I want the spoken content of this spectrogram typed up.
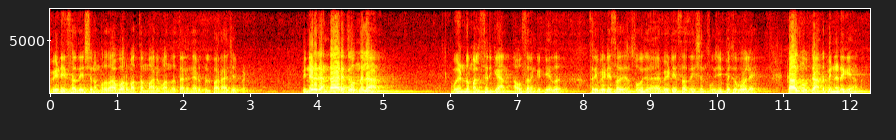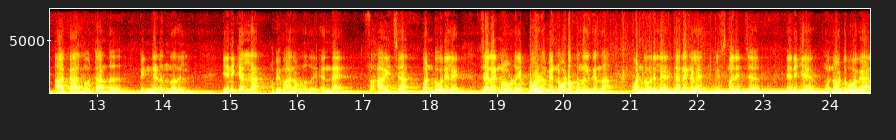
വി ഡി സതീശനും പ്രതാപവർമ്മ തമ്മാനും അന്ന് തെരഞ്ഞെടുപ്പിൽ പരാജയപ്പെട്ടു. പിന്നീട് രണ്ടായിരത്തി ഒന്നിലാണ് വീണ്ടും മത്സരിക്കാൻ അവസരം കിട്ടിയത്. ശ്രീ വി ഡി സതീശൻ സൂചി വി ഡി സതീശൻ സൂചിപ്പിച്ചതുപോലെ കാൽ നൂറ്റാണ്ട് പിന്നിടുകയാണ്. ആ കാൽ നൂറ്റാണ്ട് പിന്നിടുന്നതിൽ എനിക്കല്ല അഭിമാനമുള്ളത്. എന്നെ സഹായിച്ച വണ്ടൂരിലെ ജനങ്ങളോട് എപ്പോഴും എന്നോടൊപ്പം നിൽക്കുന്ന വണ്ടൂരിലെ ജനങ്ങളെ വിസ്മരിച്ച് എനിക്ക് മുന്നോട്ട് പോകാൻ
